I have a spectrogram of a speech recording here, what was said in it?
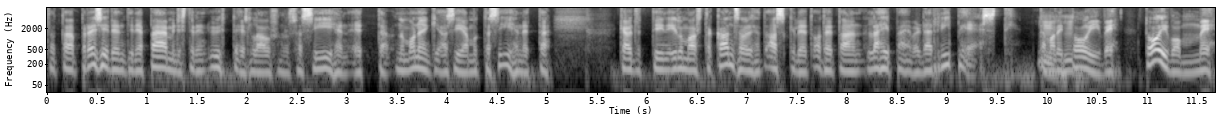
tota, presidentin ja pääministerin yhteislausunnossa siihen, että, no monenkin asiaa, mutta siihen, että käytettiin ilmausta kansalliset askeleet otetaan lähipäivänä ripeästi. Tämä mm-hmm. oli toive. Toivomme.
